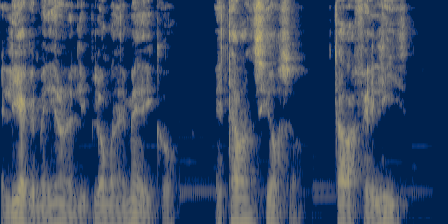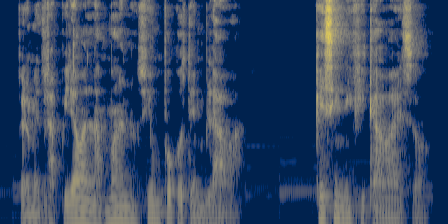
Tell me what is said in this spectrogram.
El día que me dieron el diploma de médico, estaba ansioso, estaba feliz, pero me transpiraban las manos y un poco temblaba. ¿Qué significaba eso?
